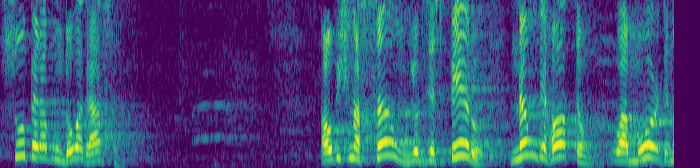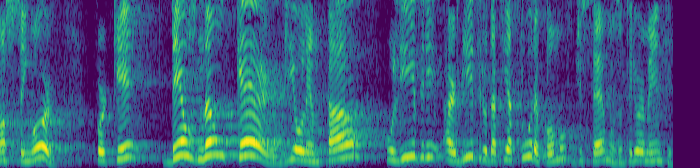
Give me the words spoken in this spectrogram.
superabundou a graça. A obstinação e o desespero não derrotam o amor de nosso Senhor, porque Deus não quer violentar o livre arbítrio da criatura, como dissemos anteriormente.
